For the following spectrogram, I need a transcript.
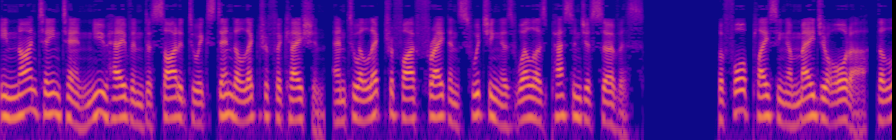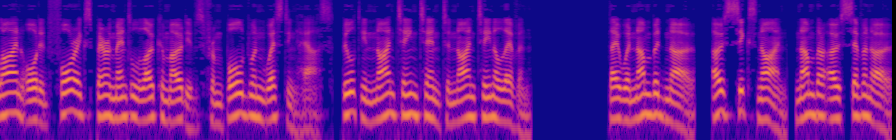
In 1910 New Haven decided to extend electrification, and to electrify freight and switching as well as passenger service. Before placing a major order, the line ordered four experimental locomotives from Baldwin Westinghouse, built in 1910 to 1911. They were numbered No. 069, number 070,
